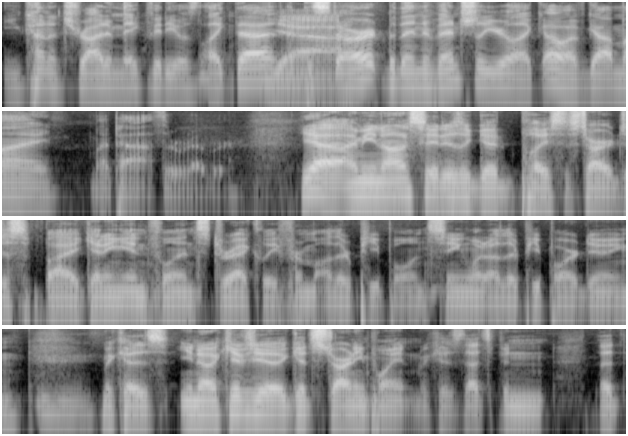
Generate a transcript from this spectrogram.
you kind of try to make videos like that at the start, but then eventually you're like, "Oh, I've got my my path or whatever." Yeah, I mean, honestly, it is a good place to start just by getting influence directly from other people and seeing what other people are doing. Mm-hmm. Because you know, it gives you a good starting point. Because that's been that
